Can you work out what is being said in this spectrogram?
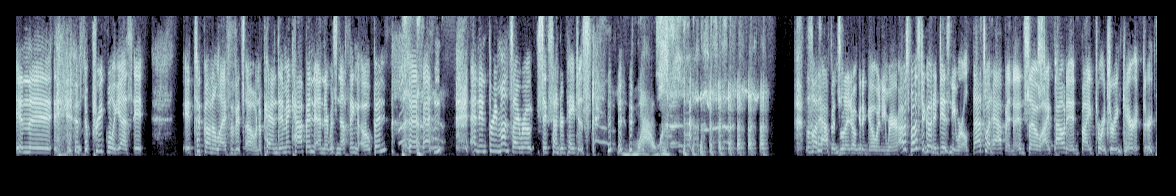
In the in the prequel, yes, it it took on a life of its own. A pandemic happened and there was nothing open. and, and in 3 months I wrote 600 pages. wow. This is what happens when I don't get to go anywhere. I was supposed to go to Disney World. That's what happened. And so I pouted by torturing characters.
